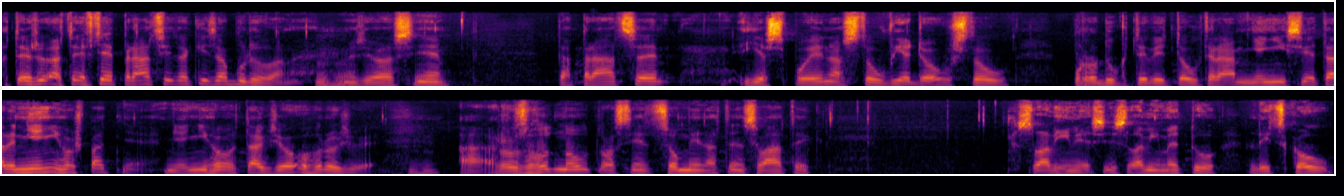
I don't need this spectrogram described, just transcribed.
a to, je, a to je v té práci taky zabudované. Mm-hmm. Že vlastně ta práce je spojena s tou vědou, s tou produktivitou, která mění svět, ale mění ho špatně. Mění ho tak, že ho ohrožuje. Mm-hmm. A rozhodnout vlastně, co my na ten svátek slavíme. Jestli slavíme tu lidskou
